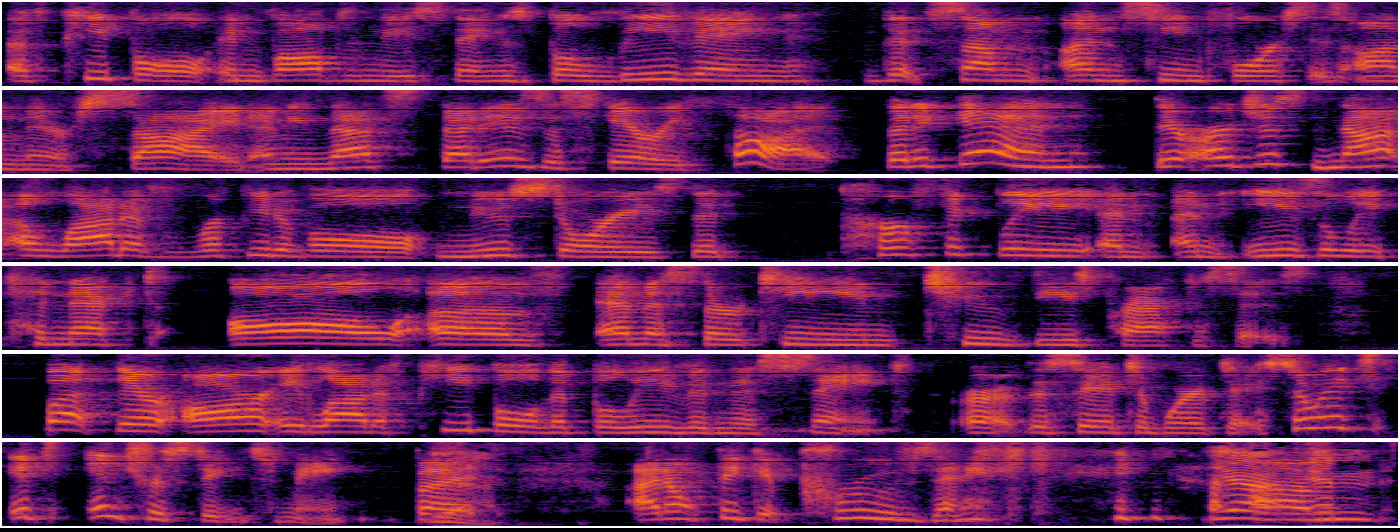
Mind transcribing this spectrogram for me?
of people involved in these things believing that some unseen force is on their side. I mean, that's that is a scary thought. But again, there are just not a lot of reputable news stories that perfectly and, and easily connect all of MS13 to these practices. But there are a lot of people that believe in this saint or the Santa Muerte. So it's it's interesting to me, but Yeah. I don't think it proves anything. Yeah, Um, and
